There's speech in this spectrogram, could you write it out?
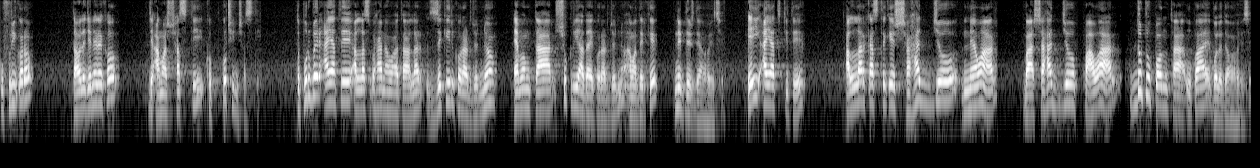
কুফরি করো, তাহলে জেনে রেখো যে আমার শাস্তি খুব কঠিন শাস্তি। তো পূর্বের আয়াতে আল্লাহ সুবাহান তালার জিকির করার জন্য এবং তার সুক্রিয়া আদায় করার জন্য আমাদেরকে নির্দেশ দেওয়া হয়েছে। এই আয়াতটিতে আল্লাহর কাছ থেকে সাহায্য নেওয়ার বা সাহায্য পাওয়ার দুটো পন্থা উপায় বলে দেওয়া হয়েছে।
